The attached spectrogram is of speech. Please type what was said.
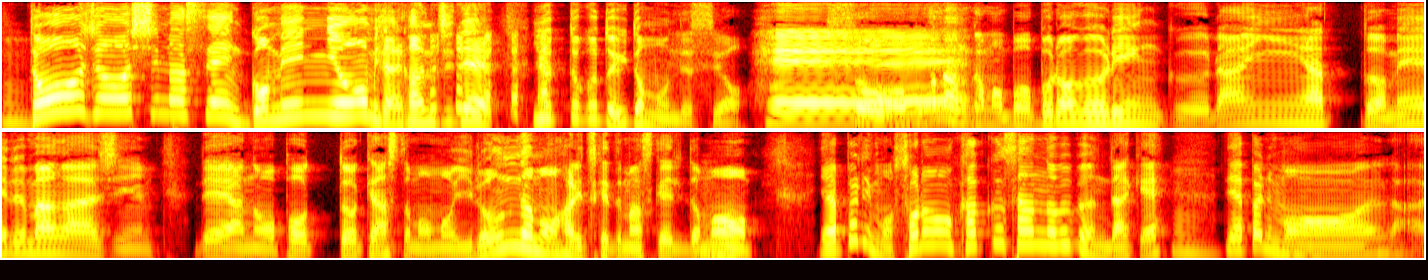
うん登場しませんごめんよみたいな感じで 言っとくといいと思うんですよ。へそう、僕なんかももうブログリンク、LINE アット、メールマガジン、で、あの、ポッドキャストももういろんなもん貼り付けてますけれども、やっぱりもうその拡散の部分だけ、うん。でやっぱりもう、あ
